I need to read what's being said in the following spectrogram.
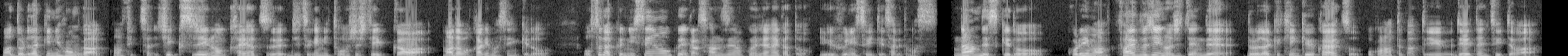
まあ、どれだけ日本がこの 6G の開発実現に投資していくかはまだわかりませんけど、おそらく2000億円から3000億円じゃないかというふうに推定されてます。なんですけど、これ今 5G の時点でどれだけ研究開発を行ったかというデータについては、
